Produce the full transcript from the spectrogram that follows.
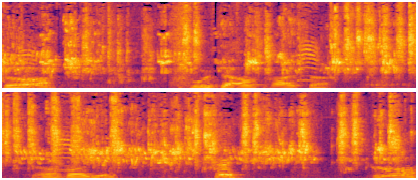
So. Wo ist der Ausreißer? So, Goldi. Hey. So.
